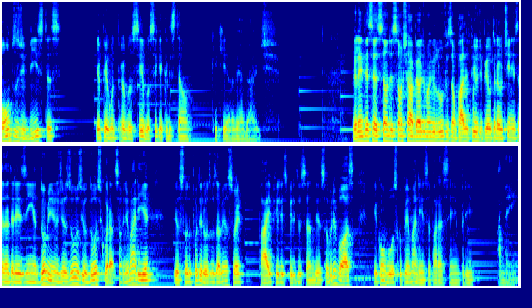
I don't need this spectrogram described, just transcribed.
pontos de vistas. Eu pergunto para você, você que é cristão, o que é a verdade? Pela intercessão de São Chabel de Mangluf, São Padre Pio de Peltrautina e Santa Teresinha, do Menino Jesus e o doce coração de Maria, Deus Todo-Poderoso vos abençoe. Pai, Filho e Espírito Santo, Deus sobre vós e convosco permaneça para sempre. Amém.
